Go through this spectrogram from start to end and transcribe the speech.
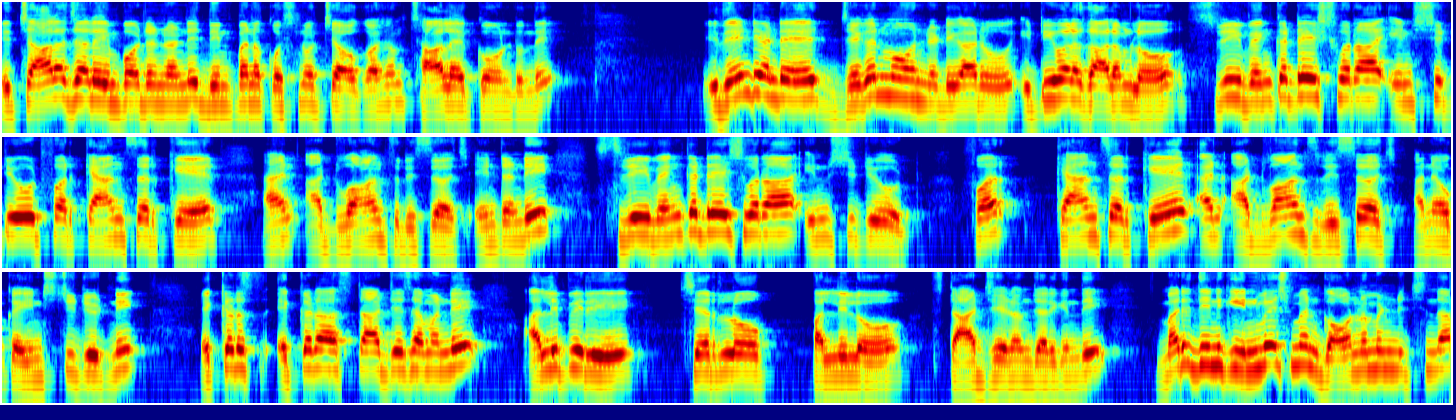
ఇది చాలా చాలా ఇంపార్టెంట్ అండి. దీనిపైన క్వశ్చన్ వచ్చే అవకాశం చాలా ఎక్కువ ఉంటుంది. ఇదేంటి అంటే జగన్మోహన్ రెడ్డి గారు ఇటీవల కాలంలో Shri Venkateswara institute for cancer care and advance research. ఏంటండి? Shri Venkateswara institute for cancer care and advance research అనే ఒక ఇన్స్టిట్యూట్ని ఎక్కడ ఎక్కడ స్టార్ట్ చేశామండి? అలిపిరి చెర్లో పల్లిలో స్టార్ట్ చేయడం జరిగింది. మరి దీనికి ఇన్వెస్ట్మెంట్ గవర్నమెంట్ ఇచ్చిందా?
